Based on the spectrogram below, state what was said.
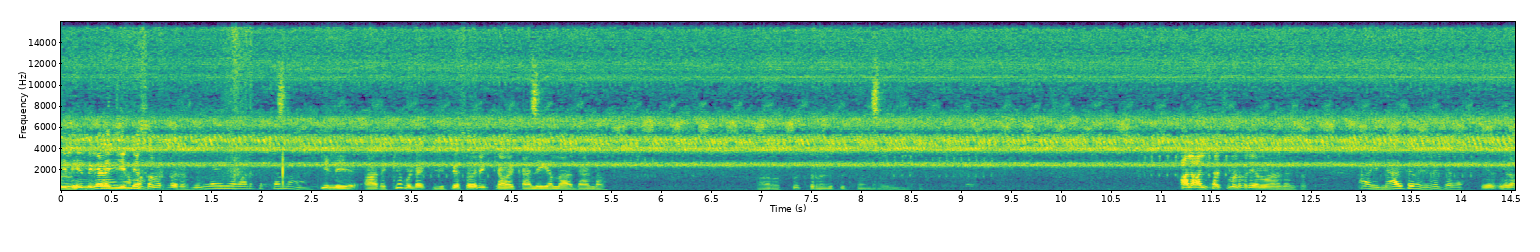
ಇಲ್ಲಿ ಹಿಂದ್ಗಡೆ ಜಿ ಪಿ ಎಸ್ ಅದ ಸರ್ ಇಲ್ಲಿ ಆ ರೆಕ್ಕೆ ಬಿಡಕ್ ಜಿ ಪಿ ಎಸ್ ಅವ್ರಿ ಕೆಳಗೆ ಕಾಲಿಗೆಲ್ಲ ದಾಂಡ. ಅಲ್ಲಿ ಅಲ್ಲಿ ಟಚ್ ಮಾಡಿದ್ರೆ ಏನು ಮಾಡೋಣ ಸರ್ ಏನೋ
